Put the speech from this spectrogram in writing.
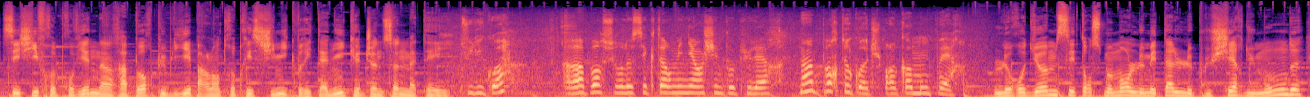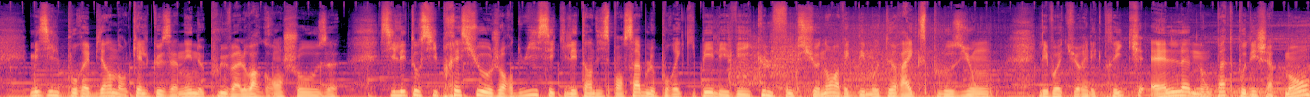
Ces chiffres proviennent d'un rapport publié par l'entreprise chimique britannique Johnson Matthey. Tu lis quoi? Un rapport sur le secteur minier en Chine populaire. N'importe quoi, tu parles comme mon père. Le rhodium, c'est en ce moment le métal le plus cher du monde, mais il pourrait bien dans quelques années ne plus valoir grand-chose. S'il est aussi précieux aujourd'hui, c'est qu'il est indispensable pour équiper les véhicules fonctionnant avec des moteurs à explosion. Les voitures électriques, elles, n'ont pas de pot d'échappement,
